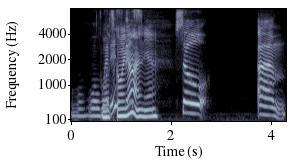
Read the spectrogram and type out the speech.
well, what What's is going this? on? Yeah. So, um,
